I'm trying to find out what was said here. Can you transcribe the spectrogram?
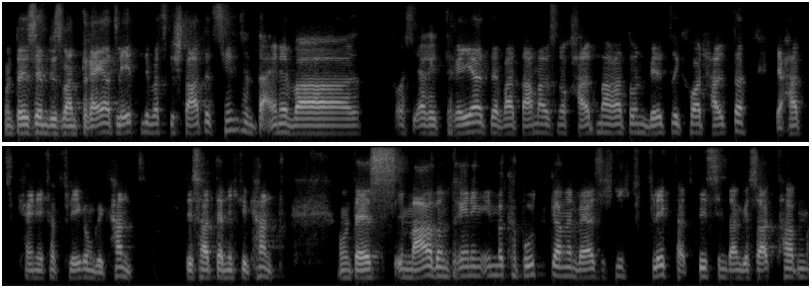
und da ist eben, das waren drei Athleten, die was gestartet sind und der eine war aus Eritrea, der war damals noch Halbmarathon-Weltrekordhalter, der hat keine Verpflegung gekannt. Das hat er nicht gekannt. Und er ist im Marathon-Training immer kaputt gegangen, weil er sich nicht verpflegt hat, bis ihm dann gesagt haben,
